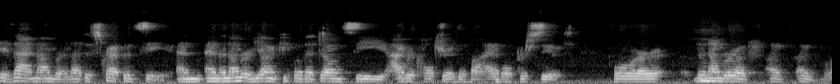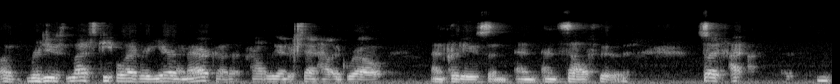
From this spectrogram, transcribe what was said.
is that number, that discrepancy, and, and the number of young people that don't see agriculture as a viable pursuit, or the mm-hmm. number of, of, of, of reduced less people every year in America that probably understand how to grow and produce and, and, and sell food. So I,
